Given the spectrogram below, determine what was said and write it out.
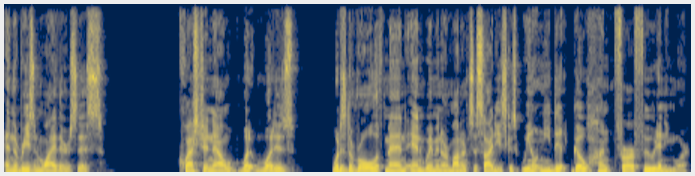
And the reason why there's this question now, what what is what is the role of men and women in our modern societies because we don't need to go hunt for our food anymore.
